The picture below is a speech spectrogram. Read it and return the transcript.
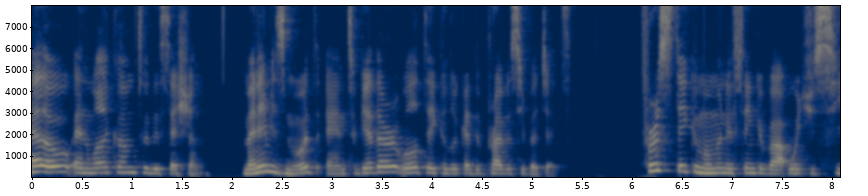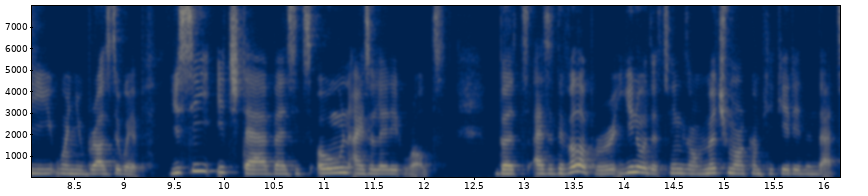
Hello and welcome to this session. My name is Maud and together we'll take a look at the privacy budget. First, take a moment to think about what you see when you browse the web. You see each tab as its own isolated world. But as a developer, you know that things are much more complicated than that.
